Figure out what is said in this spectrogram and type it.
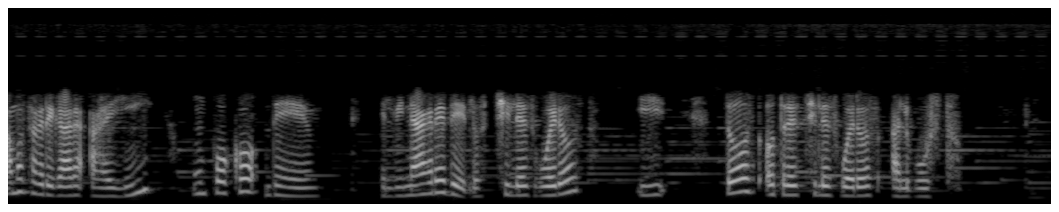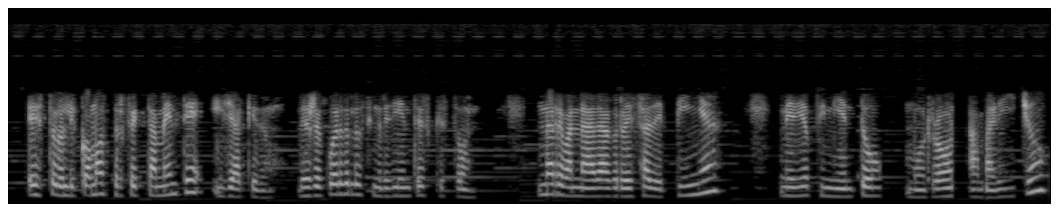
Vamos a agregar ahí un poco de el vinagre de los chiles güeros y dos o tres chiles güeros al gusto. Esto lo licuamos perfectamente y ya quedó. Les recuerdo los ingredientes que son una rebanada gruesa de piña, medio pimiento morrón amarillo,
